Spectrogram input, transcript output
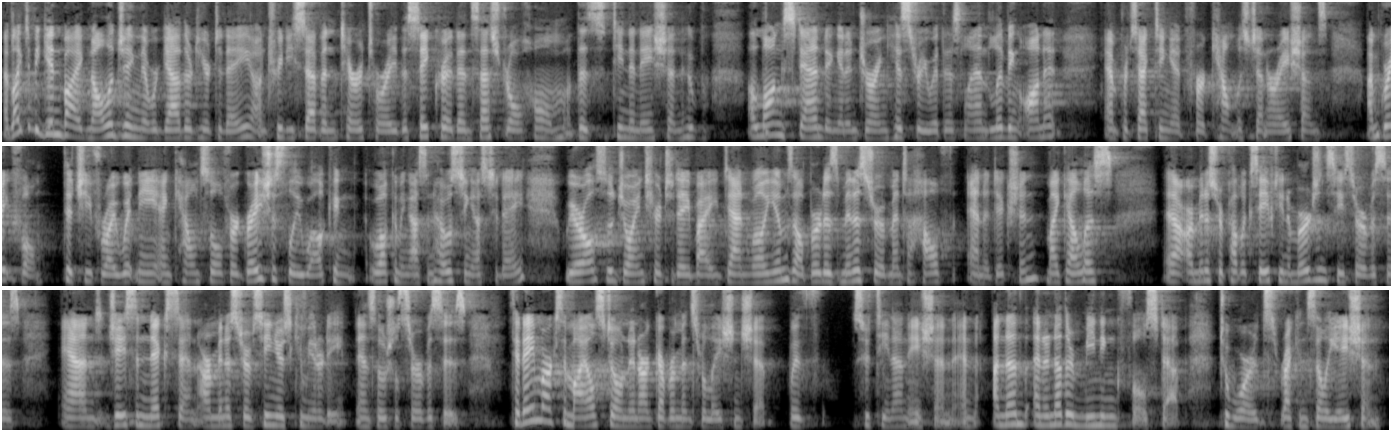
I'd like to begin by acknowledging that we're gathered here today on Treaty 7 territory, the sacred ancestral home of the Tsuut'ina Nation, who've a long-standing and enduring history with this land, living on it and protecting it for countless generations. I'm grateful to Chief Roy Whitney and council for graciously welcoming us and hosting us today. We are also joined here today by Dan Williams, Alberta's Minister of Mental Health and Addiction, Mike Ellis, uh, our Minister of Public Safety and Emergency Services, and Jason Nixon, our Minister of Seniors, Community and Social Services. Today marks a milestone in our government's relationship with Tsuut'ina Nation and another meaningful step towards reconciliation.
